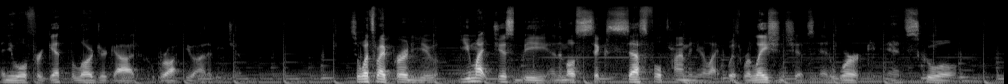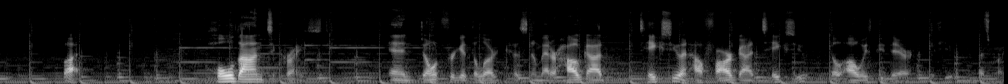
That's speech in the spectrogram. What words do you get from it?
and you will forget the Lord your God who brought you out of Egypt. So, what's my prayer to you? You might just be in the most successful time in your life with relationships and work and school, but hold on to Christ and don't forget the Lord because no matter how God takes you and how far God takes you, He'll always be there with you. Let's pray.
